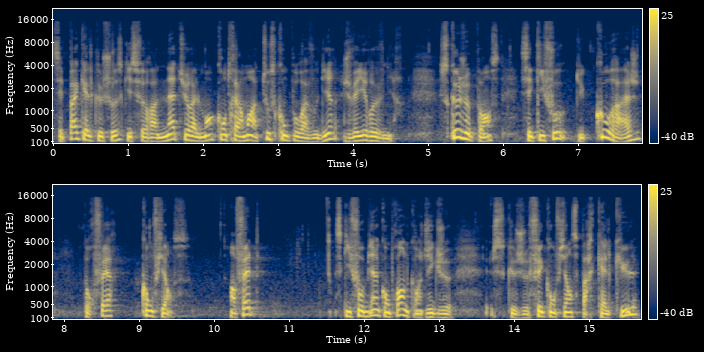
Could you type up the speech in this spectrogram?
C'est pas quelque chose qui se fera naturellement, contrairement à tout ce qu'on pourra vous dire, je vais y revenir. Ce que je pense, c'est qu'il faut du courage pour faire confiance. En fait, ce qu'il faut bien comprendre quand je dis que je, que je fais confiance par calcul,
